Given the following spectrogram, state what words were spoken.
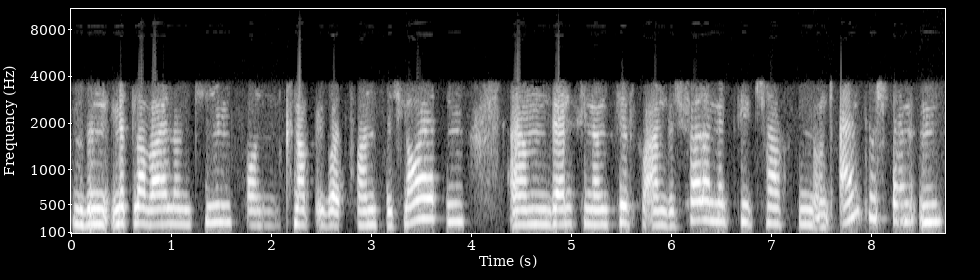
Wir sind mittlerweile ein Team von knapp über 20 Leuten, ähm, werden finanziert vor allem durch Fördermitgliedschaften und Einzelspenden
